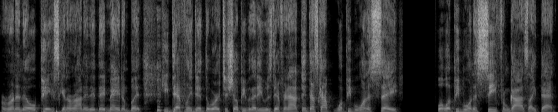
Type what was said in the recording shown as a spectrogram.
running the old pigskin around and they made him. But he definitely did the work to show people that he was different. And I think that's got what people want to say, well, what people want to see from guys like that.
